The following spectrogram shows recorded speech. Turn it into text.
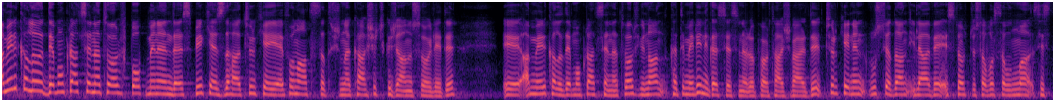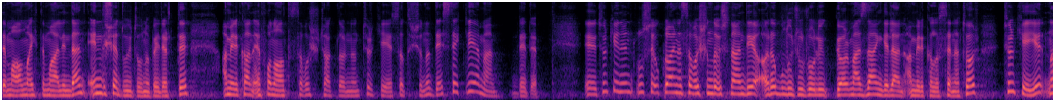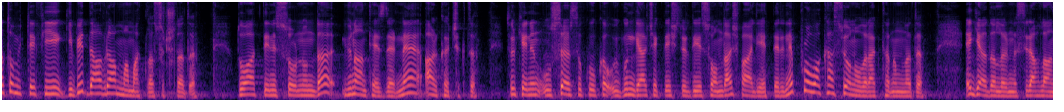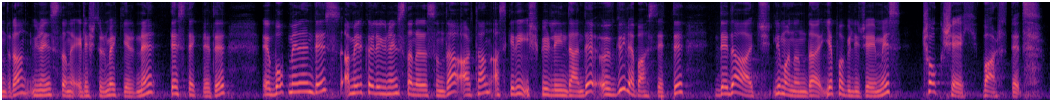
Amerikalı Demokrat Senatör Bob Menendez bir kez daha Türkiye'ye F-16 satışına karşı çıkacağını söyledi. Ee, Amerikalı Demokrat Senatör Yunan Katimerini gazetesine röportaj verdi. Türkiye'nin Rusya'dan ilave S-400 hava savunma sistemi alma ihtimalinden endişe duyduğunu belirtti. Amerikan F-16 savaş uçaklarının Türkiye'ye satışını destekleyemem dedi. Ee, Türkiye'nin Rusya-Ukrayna savaşında üstlendiği ara bulucu rolü görmezden gelen Amerikalı senatör, Türkiye'yi NATO müttefiği gibi davranmamakla suçladı. Doğu Akdeniz sorununda Yunan tezlerine arka çıktı. Türkiye'nin uluslararası hukuka uygun gerçekleştirdiği sondaj faaliyetlerini provokasyon olarak tanımladı. Ege adalarını silahlandıran Yunanistan'ı eleştirmek yerine destekledi. E, Bob Menendez Amerika ile Yunanistan arasında artan askeri işbirliğinden de övgüyle bahsetti. Dede Ağaç limanında yapabileceğimiz çok şey var dedi.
